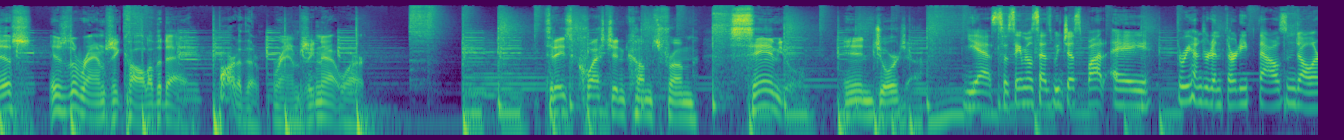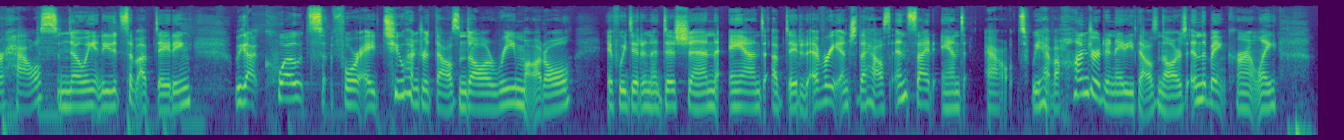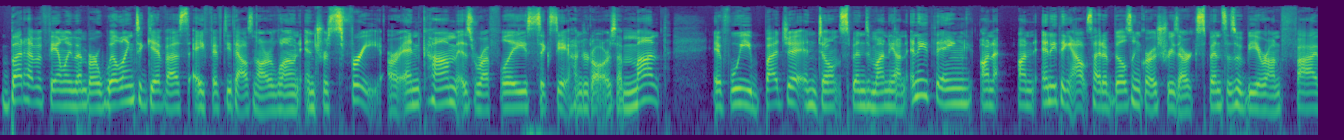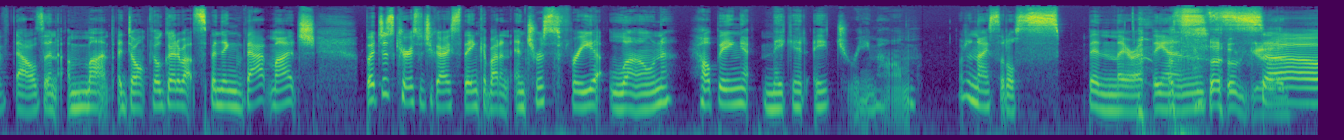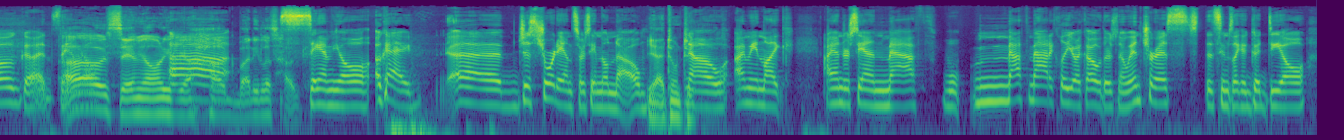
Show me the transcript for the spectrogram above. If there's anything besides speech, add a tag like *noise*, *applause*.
This is the Ramsey Call of the Day, part of the Ramsey Network. Today's question comes from Samuel in Georgia. Yes. So Samuel says we just bought a $330,000 house knowing it needed some updating. We got quotes for a $200,000 remodel if we did an addition and updated every inch of the house inside and out. We have $180,000 in the bank currently, but have a family member willing to give us a $50,000 loan interest free. Our income is roughly $6,800 a month if we budget and don't spend money on anything on on anything outside of bills and groceries, our expenses would be around five thousand a month. I don't feel good about spending that much, but just curious what you guys think about an interest-free loan helping make it a dream home. What a nice little spin there at the *laughs* end. So good. So good, Samuel. Oh, Samuel, I want to give you a Uh, hug, buddy. Let's hug. Samuel. Okay. Uh, just short answer, Samuel. No. Yeah, don't do No. I mean, like, I understand math. Well, mathematically, you're like, oh, there's no interest. That seems like a good deal.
